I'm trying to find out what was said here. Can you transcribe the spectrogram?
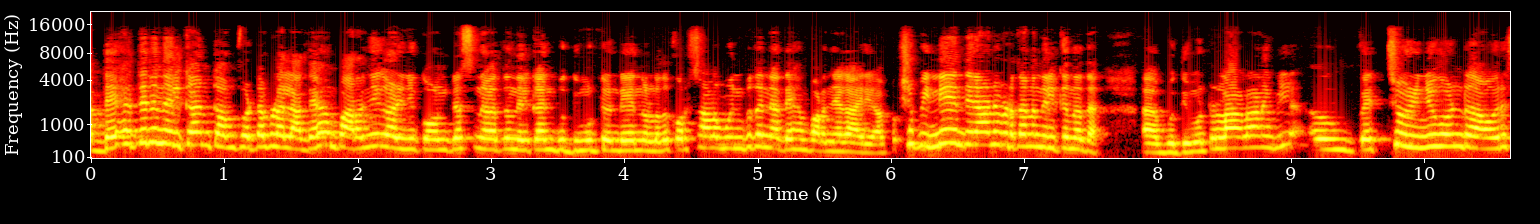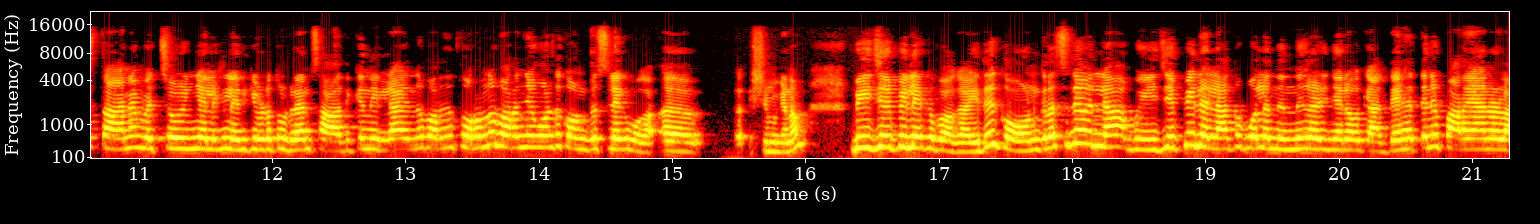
അദ്ദേഹത്തിന് നിൽക്കാൻ കംഫർട്ടബിൾ അല്ല. അദ്ദേഹം പറഞ്ഞു കഴിഞ്ഞു കോൺഗ്രസിനകത്ത് നിൽക്കാൻ ബുദ്ധിമുട്ടുണ്ട് എന്നുള്ളത്. കുറച്ചാൾ മുൻപ് തന്നെ അദ്ദേഹം പറഞ്ഞ കാര്യമാണ്. പക്ഷെ പിന്നെ എന്തിനാണ് ഇവിടെ തന്നെ നിൽക്കുന്നത്? ബുദ്ധിമുട്ടുള്ള ആളാണെങ്കിൽ വെച്ചൊഴിഞ്ഞുകൊണ്ട് ആ ഒരു സ്ഥാനം വെച്ചൊഴിഞ്ഞ് അല്ലെങ്കിൽ എനിക്ക് ഇവിടെ തുടരാൻ സാധിക്കുന്നില്ല എന്ന് പറഞ്ഞ് തുറന്നു പറഞ്ഞുകൊണ്ട് കോൺഗ്രസിലേക്ക് പോകാം. ക്ഷമിക്കണം. ബി ജെ പിയിലേക്ക് പോകാം. ഇത് കോൺഗ്രസിലും അല്ല ബി ജെ പിയിൽ അല്ലാത്ത പോലെ നിന്ന് കഴിഞ്ഞാലും ഓക്കെ അദ്ദേഹത്തിന് പറയാനുള്ള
